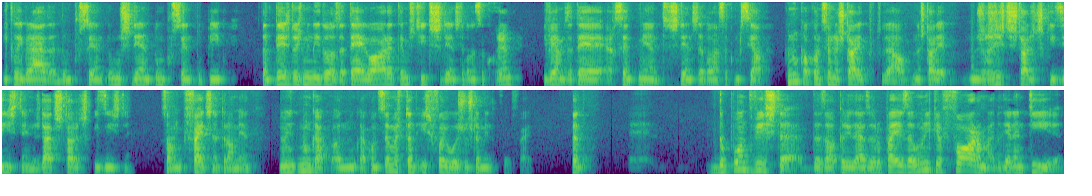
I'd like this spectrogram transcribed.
equilibrada de 1%, um excedente de 1% do PIB. Portanto, desde 2012 até agora, temos tido excedentes da balança corrente, tivemos até recentemente excedentes da balança comercial, que nunca aconteceu na história de Portugal, na história, nos registros históricos que existem, nos dados históricos que existem, são imperfeitos naturalmente, nunca, nunca aconteceu, mas, portanto, isto foi o ajustamento que foi feito. Portanto, do ponto de vista das autoridades europeias, a única forma de garantir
